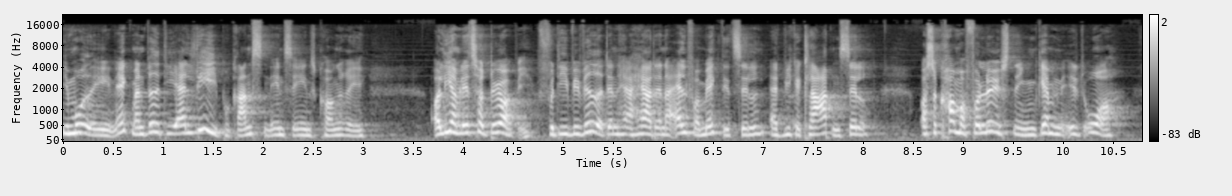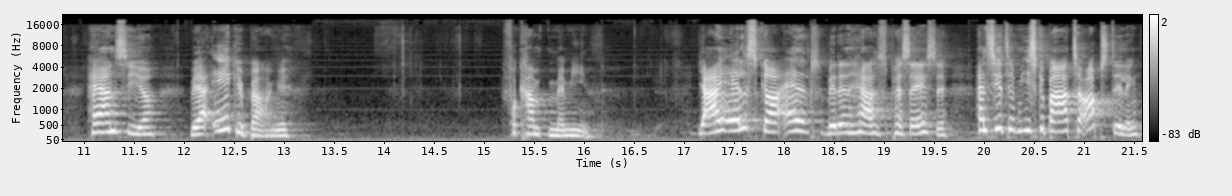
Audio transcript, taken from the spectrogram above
imod en. Ikke? Man ved, de er lige på grænsen ind til ens kongerige. Og lige om lidt, så dør vi, fordi vi ved, at den her her, den er alt for mægtig til, at vi kan klare den selv. Og så kommer forløsningen gennem et ord. Herren siger, vær ikke bange, for kampen er min. Jeg elsker alt ved den her passage. Han siger til dem, I skal bare tage opstilling.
